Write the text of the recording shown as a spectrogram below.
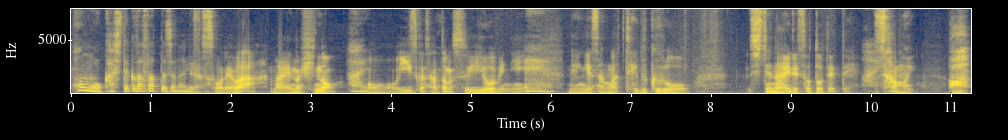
本を貸してくださったじゃないですか。それは前の日の、はい。お飯塚さんとの水曜日に、えレンゲさんが手袋をしてないで外出て、寒い。あ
